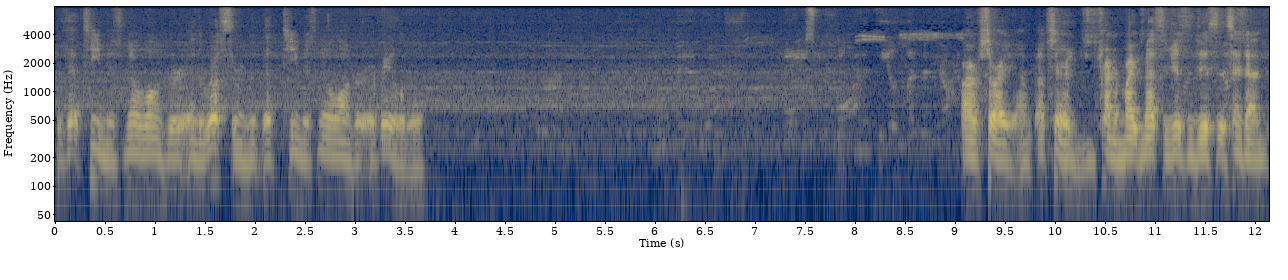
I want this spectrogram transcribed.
that that team is no longer, and the rest of the room that that team is no longer available. I'm sorry, I'm, trying to write messages and do this at the same time.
